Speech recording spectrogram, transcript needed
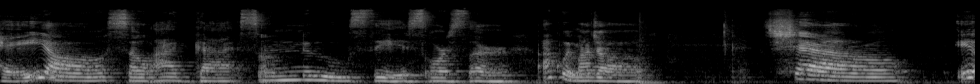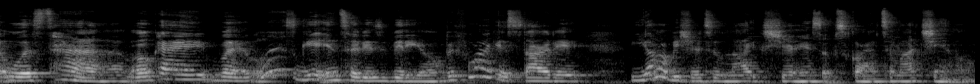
Hey y'all, so I got some news, sis or sir. I quit my job. Child, it was time, okay? But let's get into this video. Before I get started, y'all be sure to like, share, and subscribe to my channel.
